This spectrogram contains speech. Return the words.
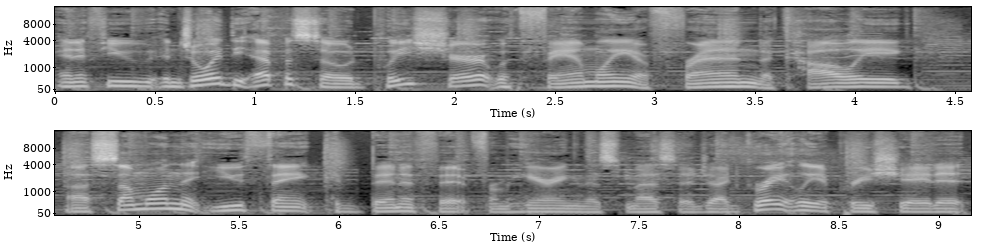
and if you enjoyed the episode, please share it with family, a friend, a colleague, uh, someone that you think could benefit from hearing this message. I'd greatly appreciate it.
